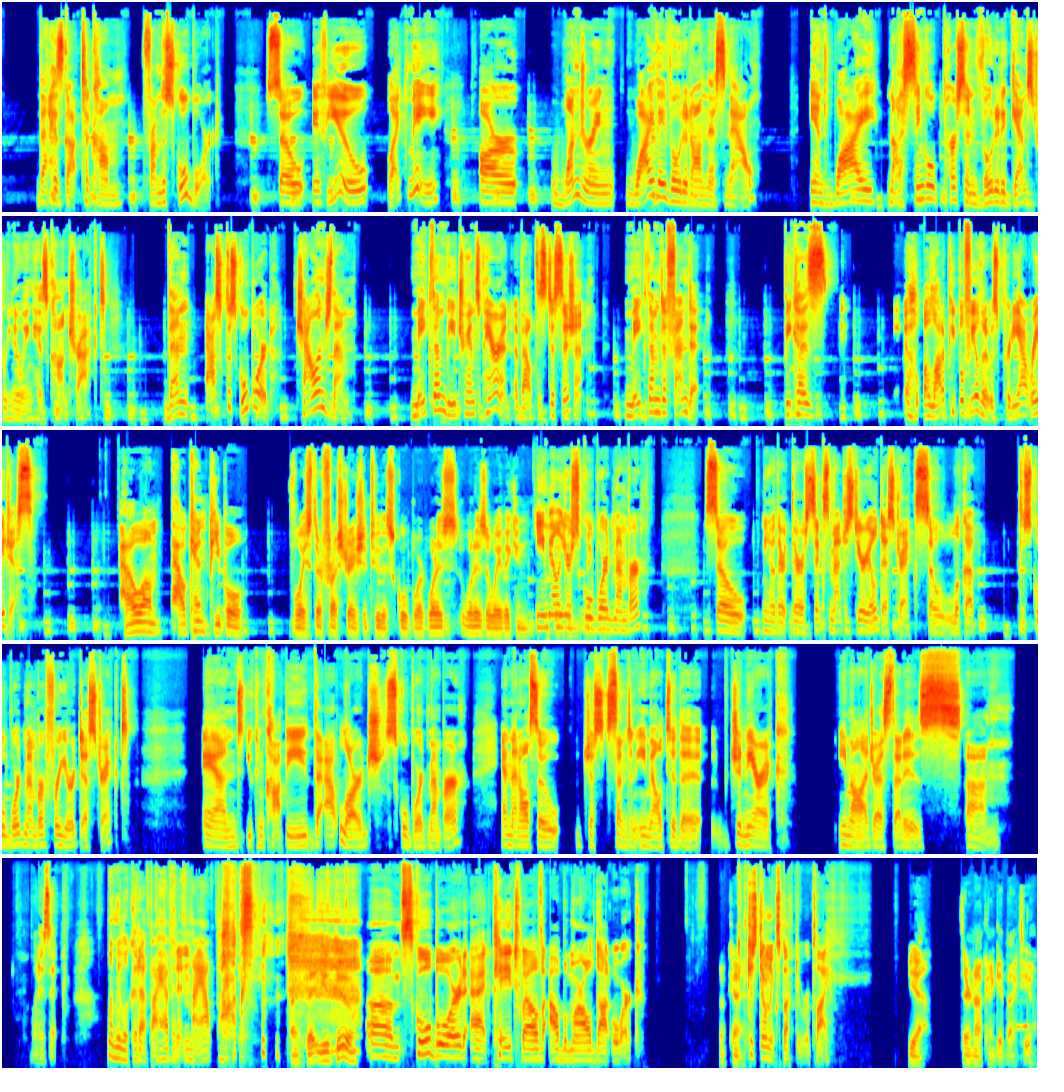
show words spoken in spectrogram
that has got to come from the school board. So if you, like me, are wondering why they voted on this now, and why not a single person voted against renewing his contract, then ask the school board, challenge them, make them be transparent about this decision, make them defend it. Because a lot of people feel that it was pretty outrageous. How um how can people voice their frustration to the school board? What is what is a way they can email they your can school board member so, you know, there, there are six magisterial districts. So look up the school board member for your district. And you can copy the at large school board member and then also just send an email to the generic email address that is um, what is it? Let me look it up. I have it in my outbox. I bet you do. Um, school board at k12albemarle.org okay. Just don't expect a reply yeah, they're not going to get back to you.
